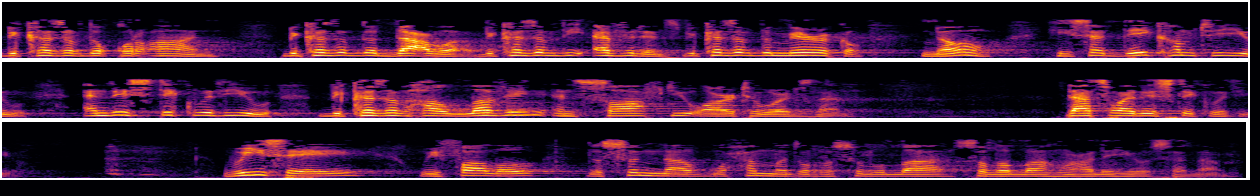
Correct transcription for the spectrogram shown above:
because of the Quran, because of the da'wah, because of the evidence, because of the miracle. No, He said they come to you and they stick with you because of how loving and soft you are towards them. That's why they stick with you. We say we follow the sunnah of Muhammadur Rasulullah sallallahu alaihi wasallam.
